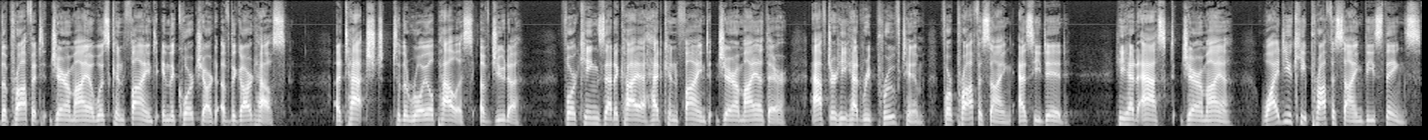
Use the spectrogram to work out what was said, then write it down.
The prophet Jeremiah was confined in the courtyard of the guardhouse, attached to the royal palace of Judah. For King Zedekiah had confined Jeremiah there after he had reproved him for prophesying as he did. He had asked Jeremiah, Why do you keep prophesying these things?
